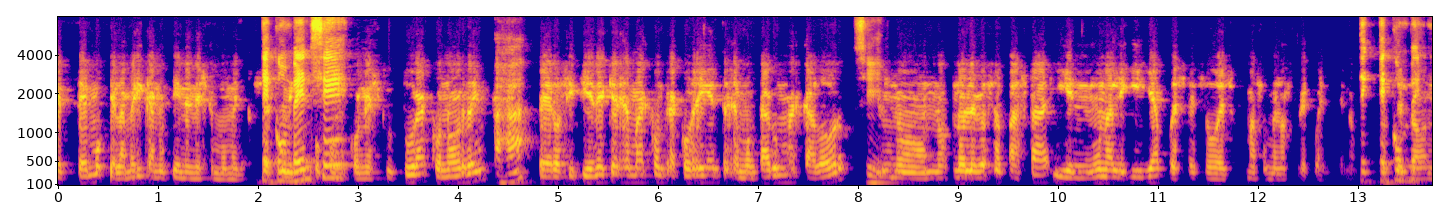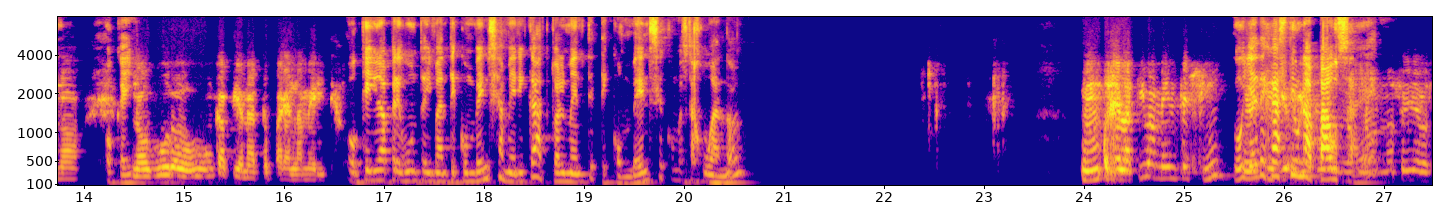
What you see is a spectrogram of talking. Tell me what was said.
que temo que el América no tiene en este momento. ¿Te convence? Con, estructura, con orden, pero si tiene que remar contra corriente, remontar un marcador, no, no, no, le veo esa pasta y en una liguilla, pues eso es más o menos frecuente. ¿no? ¿Te, no, no, no auguro un campeonato para el América. Ok, una pregunta, Iván, ¿te convence América actualmente? ¿Te convence cómo está jugando? Relativamente sí. O ya dejaste una pausa, ¿eh? No, soy de los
